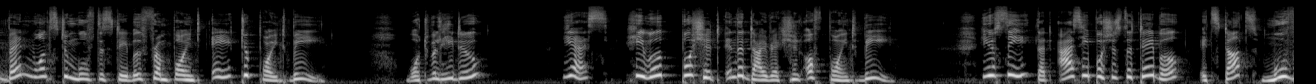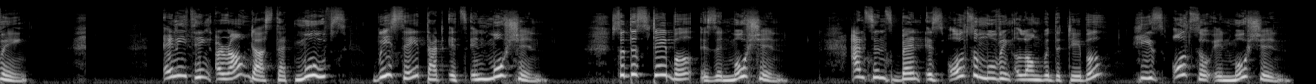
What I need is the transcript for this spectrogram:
Ben wants to move this table from point A to point B. What will he do? Yes, he will push it in the direction of point B. You see that as he pushes the table, it starts moving. Anything around us that moves, we say that it's in motion. So this table is in motion. And since Ben is also moving along with the table, he is also in motion.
